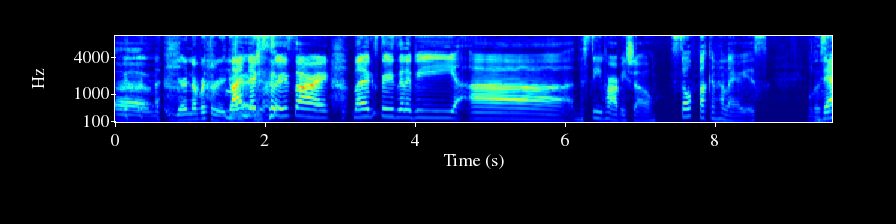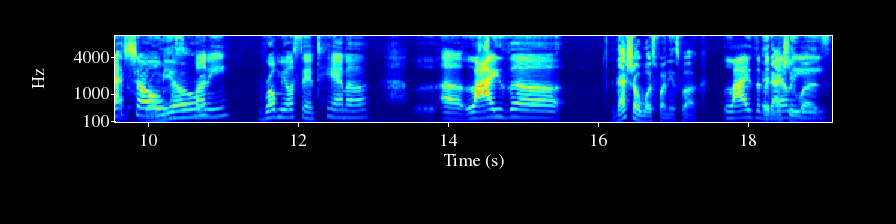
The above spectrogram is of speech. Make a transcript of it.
Um, you're number three. Go My ahead. next three, sorry, my next three is gonna be uh the Steve Harvey show. So fucking hilarious. Listen, that show Romeo, was funny. Romeo Santana, uh, Liza, That show was funny as fuck. Liza Minnelli. It actually was.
